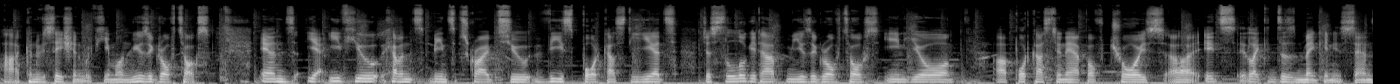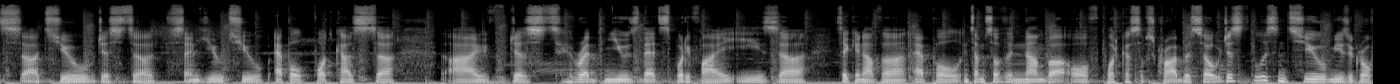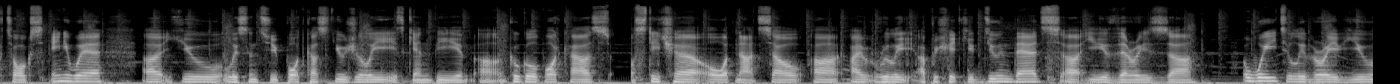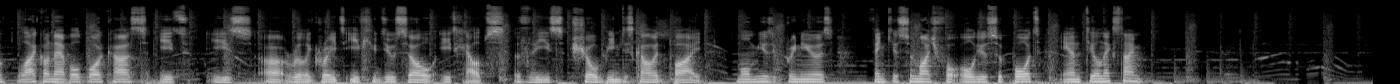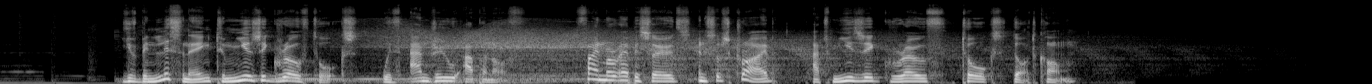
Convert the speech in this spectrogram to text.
uh, conversation with him on Music Growth Talks. And yeah, if you haven't been subscribed to this podcast yet, just look it up, Music Growth Talks in your uh, podcasting app of choice. Uh, it's like it doesn't make any sense uh, to just uh, send you to Apple Podcasts. Uh, I've just read the news that Spotify is uh, taking over Apple in terms of the number of podcast subscribers. So just listen to Music Growth Talks anywhere uh, you listen to podcasts. Usually it can be uh, Google Podcasts or Stitcher or whatnot. So uh, I really appreciate you doing that. Uh, if there is uh, a way to leave a review like on apple podcasts. It is uh, really great if you do so. It helps this show being discovered by more musicpreneurs thank you so much for all your support. And until next time. You've been listening to Music Growth Talks with Andrew Apanov. Find more episodes and subscribe at musicgrowthtalks.com.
